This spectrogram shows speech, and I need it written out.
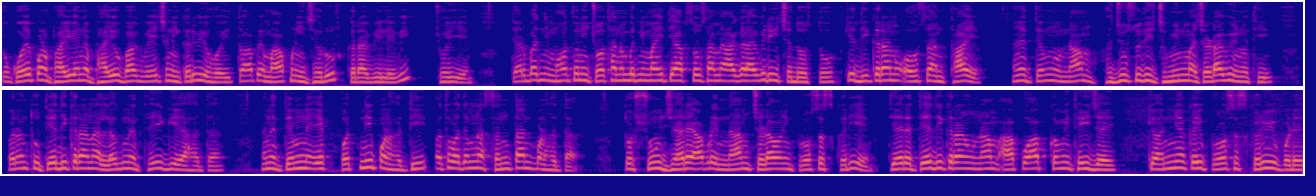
તો કોઈ પણ ભાઈઓને ભાઈઓ ભાગ વેચણી કરવી હોય તો આપણે માપણી જરૂર કરાવી લેવી જોઈએ. ત્યારબાદની મહત્વની ચોથા નંબરની માહિતી આપ સૌ સામે આગળ આવી રહી છે દોસ્તો, કે દીકરાનું અવસાન થાય અને તેમનું નામ હજુ સુધી જમીનમાં ચડાવ્યું નથી, પરંતુ તે દીકરાના લગ્ન થઈ ગયા હતા અને તેમને એક પત્ની પણ હતી અથવા તેમના સંતાન પણ હતા. તો શું જ્યારે આપણે નામ ચડાવવાની પ્રોસેસ કરીએ, ત્યારે તે દીકરાનું નામ આપોઆપ કમી થઈ જાય કે અન્ય કંઈ પ્રોસેસ કરવી પડે?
